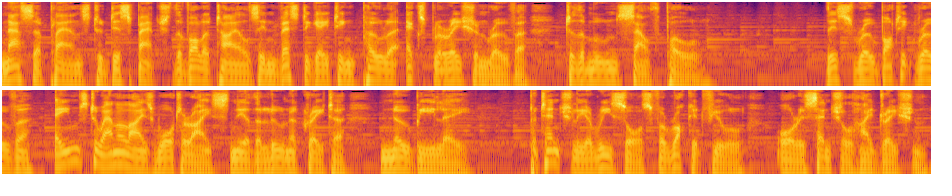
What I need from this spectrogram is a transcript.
NASA plans to dispatch the Volatiles investigating Polar Exploration Rover to the Moon's South Pole. This robotic rover aims to analyze water ice near the lunar crater Nobile, potentially a resource for rocket fuel or essential hydration.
